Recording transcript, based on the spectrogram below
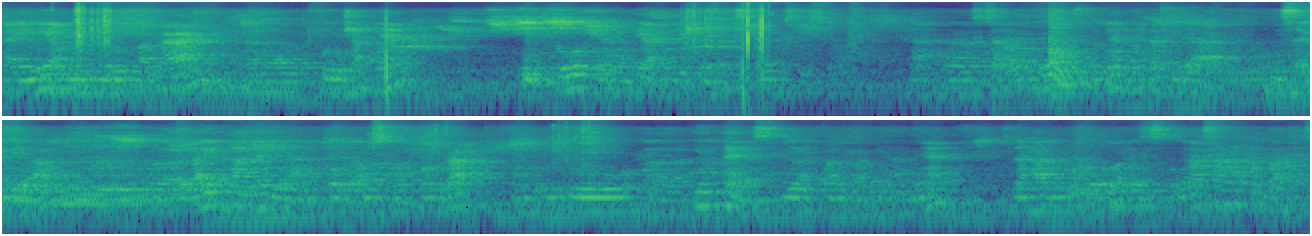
Nah ini yang merupakan eh, puncaknya itu yang nanti akan siswa. Nah eh, secara umum sebetulnya kita sudah bisa ideal lain halnya dengan program smart contract begitu eh, intens dilakukan pelatihannya sedangkan untuk organisasi penggerak sangat terbatas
